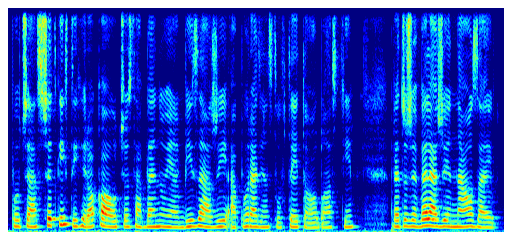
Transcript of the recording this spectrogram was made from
počas všetkých tých rokov, čo sa venujem vizáži a poradenstvu v tejto oblasti, pretože veľa žien naozaj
